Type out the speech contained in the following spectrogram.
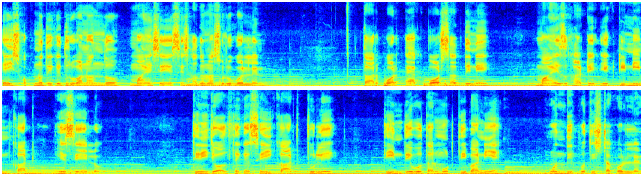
এই স্বপ্ন দেখে ধ্রুবানন্দ মায়েসে এসে সাধনা শুরু করলেন। তারপর এক বর্ষার দিনে মায়েস ঘাটে একটি নিম কাঠ ভেসে এলো। তিনি জল থেকে সেই কাঠ তুলে তিন দেবতার মূর্তি বানিয়ে মন্দির প্রতিষ্ঠা করলেন।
